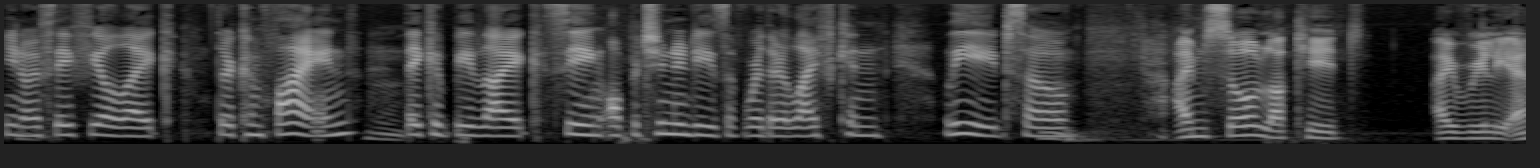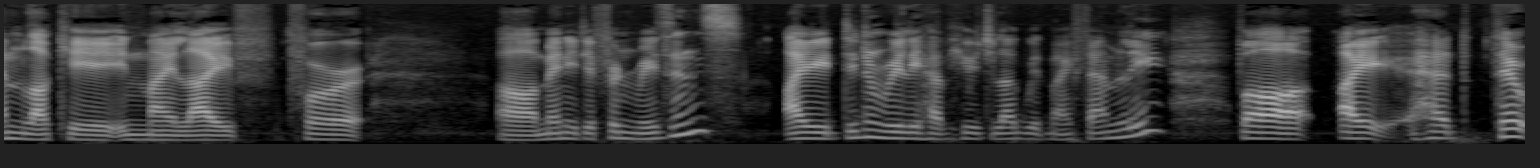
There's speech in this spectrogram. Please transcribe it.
you know, if they feel like they're confined, hmm. they could be like seeing opportunities of where their life can lead. So, hmm. I'm so lucky. i really am lucky in my life for uh, many different reasons. I didn't really have huge luck with my family, but I had there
